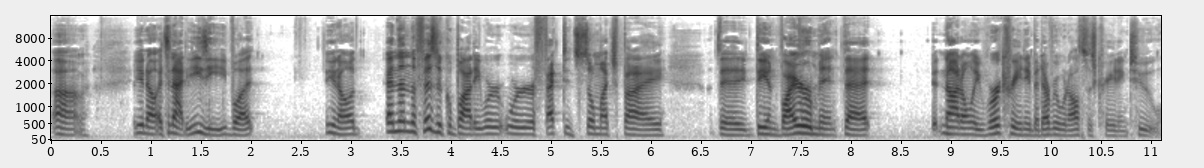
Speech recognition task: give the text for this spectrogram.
Um, you know, it's not easy, but you know, and then the physical body we're we're affected so much by the the environment that not only we're creating but everyone else is creating too.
